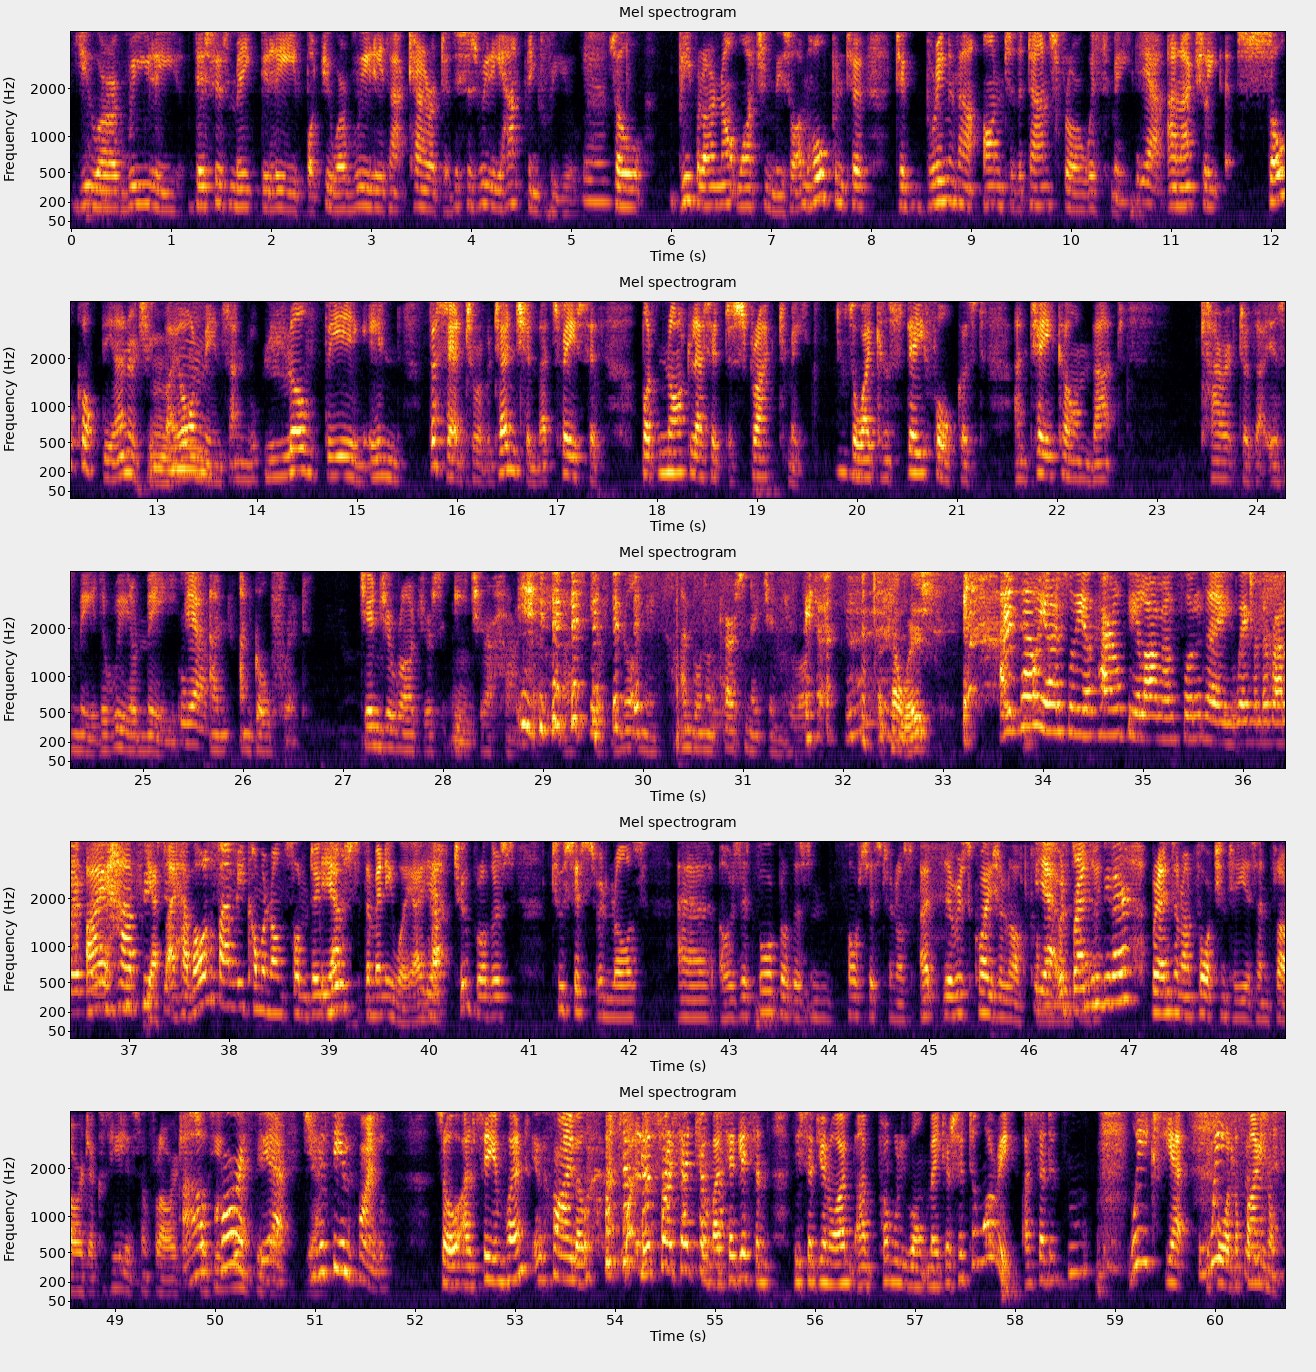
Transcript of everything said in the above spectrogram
you are really this is make believe, but you are really that character. This is really happening for you. Yeah. So people are not watching me. So I'm hoping to to bring that onto the dance floor with me Yeah. and actually soak up the energy by all mm. means and love being in the center of attention, let's face it, but not let it distract me. So mm. I can stay focused and take on that character that is me, the real me, Yeah. and, and go for it. Ginger Rogers, eat mm. your heart. you know what I mean? I'm going to impersonate Ginger Rogers. I can't wait. I tell you, Eilish, will you Carol's be along on Sunday, waving the banners? I have, yes, I have all the family coming on Sunday, Yeah. most of them anyway. I Yeah. have two brothers, two sister in laws, uh, or is it four brothers and four sister in laws? Uh, there is quite a lot. Yeah, would Brendan Sunday. be there? Brendan, unfortunately, is in Florida because he lives in Florida. Oh, so of he course, won't be yeah. there. Should we see in the final? So I'll see him when? In the final. That's what I said to him. I said, listen, he said, you know, I, I probably won't make it. I said, don't worry. I said, it's weeks yet before the Weeks. final.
